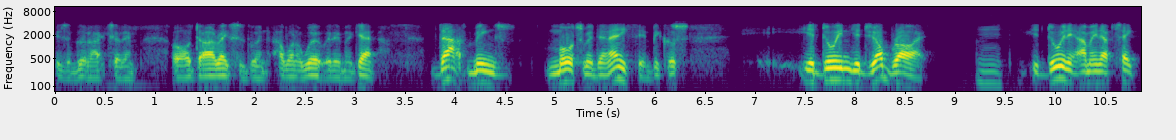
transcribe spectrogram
he's a good actor, him, or directors going, I want to work with him again. That means more to me than anything because you're doing your job right. Mm. You're doing it. I mean, I take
